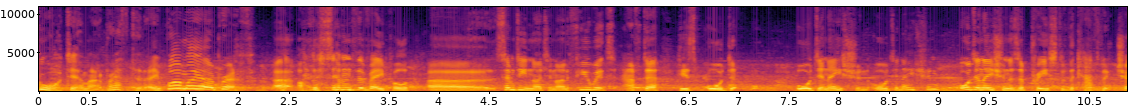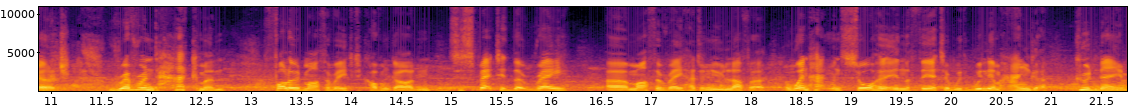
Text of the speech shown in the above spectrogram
Oh dear, I'm out of breath today. Why am I out of breath? Uh, on the 7th of April, uh, 1799, a few weeks after his ord- ordination, ordination? Ordination as a priest of the Catholic Church, Reverend Hackman followed Martha Ray to Covent Garden, suspected that Ray, uh, Martha Ray had a new lover, and when Hackman saw her in the theatre with William Hanger, good name,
